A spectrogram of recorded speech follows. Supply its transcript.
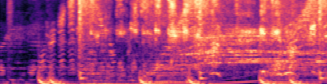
Get that monkey! get.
